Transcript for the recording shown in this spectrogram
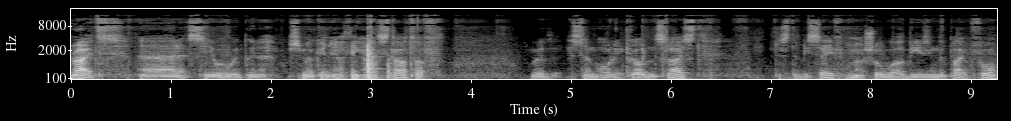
Right, uh, let's see what we're going to smoke in here. I think I'll start off with some Orlik Golden Sliced, just to be safe. I'm not sure what I'll be using the pipe for.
